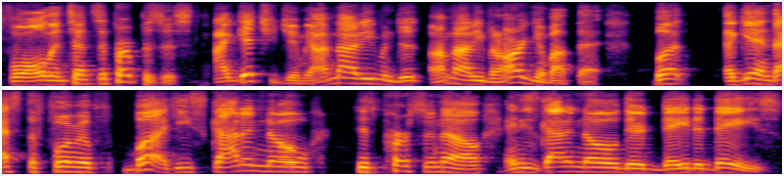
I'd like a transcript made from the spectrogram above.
for all intents and purposes. I get you, Jimmy. I'm not even I'm not even arguing about that. But again, that's the formula. But he's got to know his personnel and he's got to know their day to days.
